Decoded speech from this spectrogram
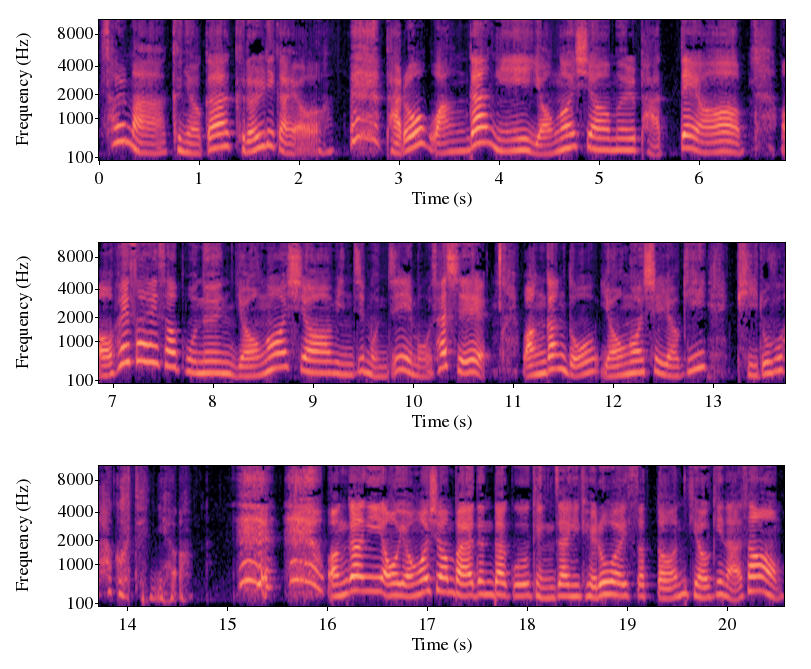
설마 그녀가 그럴 리가요. 바로 왕강이 영어 시험을 봤대요. 어, 회사에서 보는 영어 시험인지 뭔지 뭐 사실 왕강도 영어 실력이 비루하거든요. 왕강이 어, 영어 시험 봐야 된다고 굉장히 괴로워 있었던 기억이 나서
